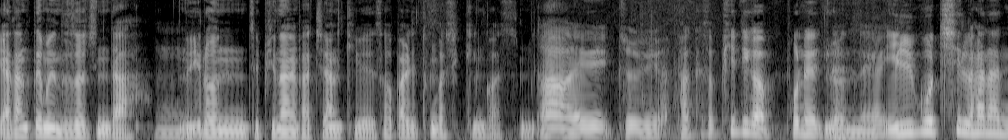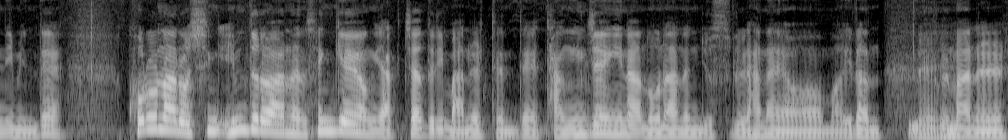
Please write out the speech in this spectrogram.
야당 때문에 늦어진다. 음. 이런 이제 비난을 받지 않기 위해서 빨리 통과시킨 것 같습니다. 아, 저기 밖에서 PD가 보내주셨네요. 197 하나님인데 코로나로 신- 힘들어하는 생계형 약자들이 많을 텐데 당쟁이나 논하는 뉴스를 하나요? 뭐 이런 네. 불만을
